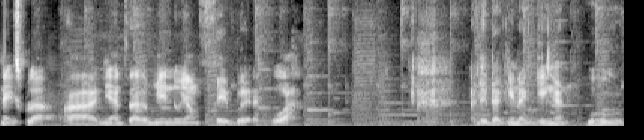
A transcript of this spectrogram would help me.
Next pula, uh, ni antara menu yang favourite aku lah. Ada daging-daging kan. Uh.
